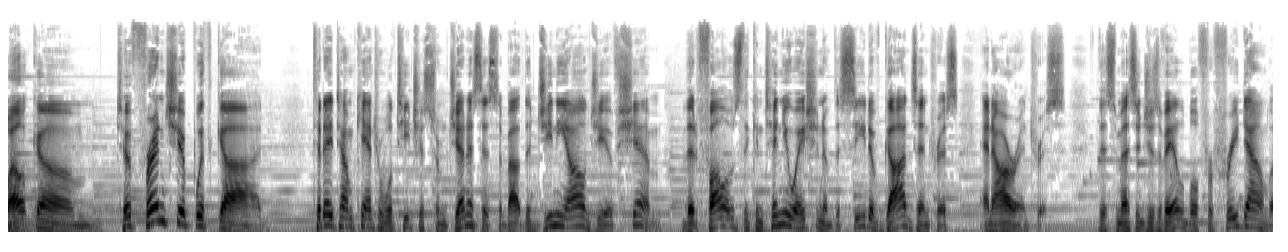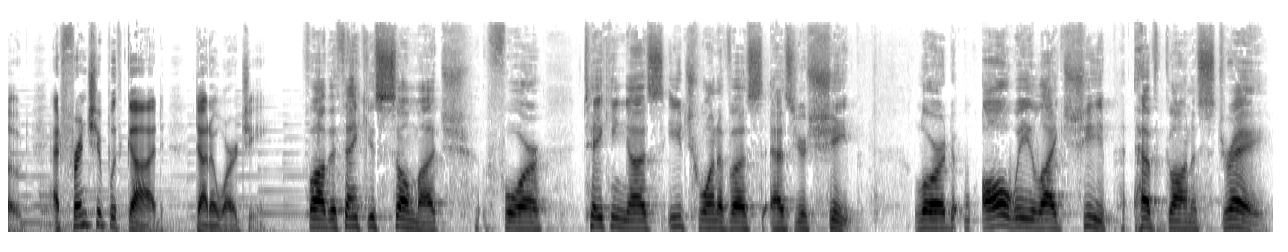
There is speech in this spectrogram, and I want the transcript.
Welcome to Friendship with God. Today, Tom Cantor will teach us from Genesis about the genealogy of Shem that follows the continuation of the seed of God's interests and our interests. This message is available for free download at friendshipwithgod.org. Father, thank you so much for taking us, each one of us, as your sheep. Lord, all we like sheep have gone astray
